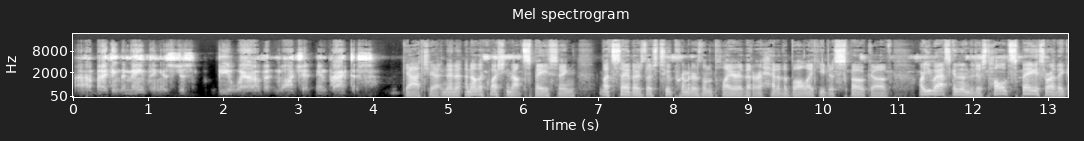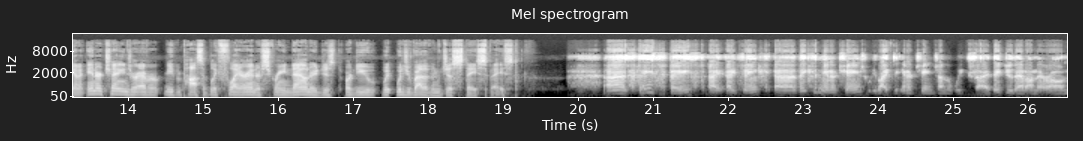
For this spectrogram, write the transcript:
Uh, but I think the main thing is just be aware of it and watch it in practice. Gotcha. And then another question about spacing. Let's say there's those two perimeters on the player that are ahead of the ball, like you just spoke of. Are you asking them to just hold space, or are they going to interchange, or ever even possibly flare in or screen down, or just, or do you would you rather them just stay spaced? Uh, stay spaced. I, I think uh, they can interchange. We like to interchange on the weak side. They do that on their own.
